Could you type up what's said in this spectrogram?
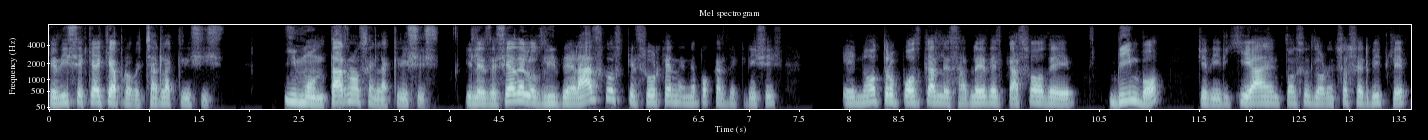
que dice que hay que aprovechar la crisis y montarnos en la crisis. Y les decía de los liderazgos que surgen en épocas de crisis. En otro podcast les hablé del caso de Bimbo, que dirigía entonces Lorenzo Servitje,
